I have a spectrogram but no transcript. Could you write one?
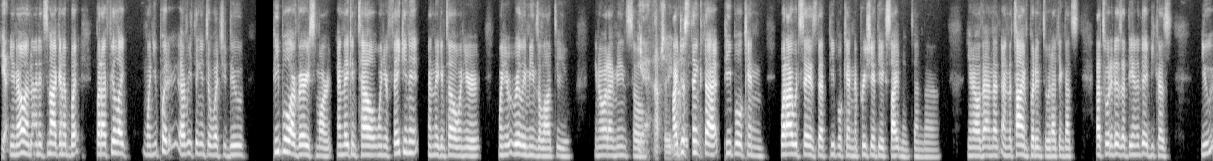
Yeah. You know, and then it's not gonna. But but I feel like when you put everything into what you do, people are very smart and they can tell when you're faking it and they can tell when you're when it really means a lot to you. You know what I mean? So yeah, absolutely. I just think that people can. What I would say is that people can appreciate the excitement and the, you know, the, and the, and the time put into it. I think that's that's what it is at the end of the day because you,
